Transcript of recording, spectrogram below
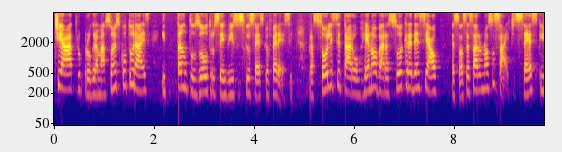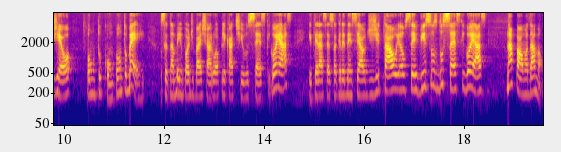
teatro, programações culturais e tantos outros serviços que o SESC oferece. Para solicitar ou renovar a sua credencial, é só acessar o nosso site sescgo.com.br. Você também pode baixar o aplicativo SESC Goiás e ter acesso à credencial digital e aos serviços do SESC Goiás na palma da mão.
